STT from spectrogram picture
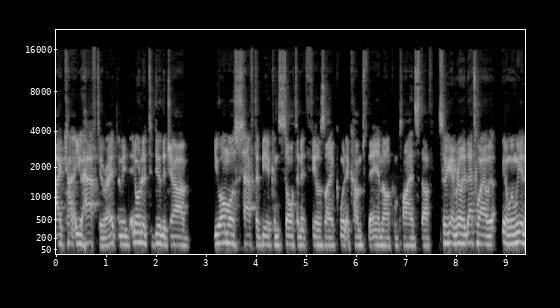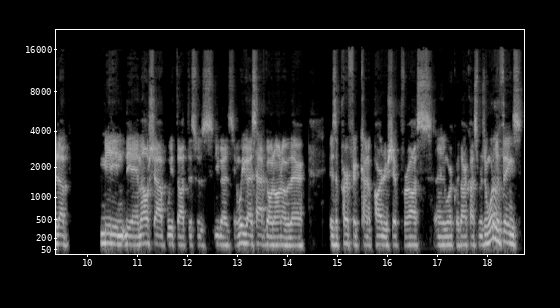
I kind of, you have to, right? I mean, in order to do the job, you almost have to be a consultant. It feels like when it comes to the AML compliance stuff. So again, really, that's why I was, you know when we ended up meeting the AML shop, we thought this was you guys, you know, what you guys have going on over there is a perfect kind of partnership for us and work with our customers. And one of the things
